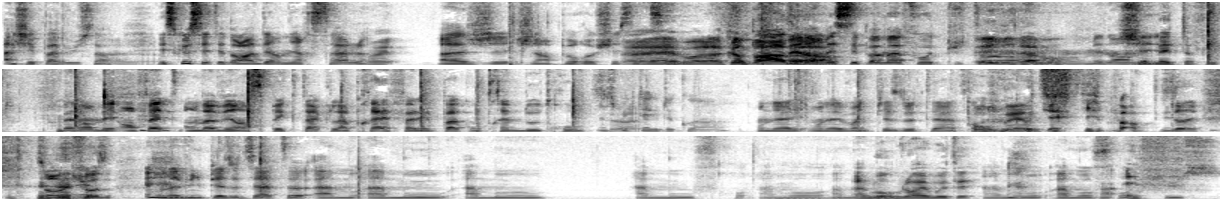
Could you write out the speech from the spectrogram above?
Ah, j'ai pas vu ça. Euh, Est-ce que c'était dans la dernière salle Ouais. Ah, j'ai j'ai un peu rushé cette Ouais, salle. voilà, comme par Mais hasard. non, mais c'est pas ma faute, putain. Évidemment. Mais non, mais... Jamais de ta faute. Bah non, mais en fait, on avait un spectacle après, fallait pas qu'on traîne de trop. Un vrai. spectacle de quoi hein? On est allé, on est allé voir une pièce de théâtre. Pour Le podcast qui est parti sur autre chose. On a vu une pièce de théâtre, euh, Amou, Amou, Amou, Amou, Fro- Amou, Amou, Amour, gloire et beauté. Amou, Amou, Un F. Frotus,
